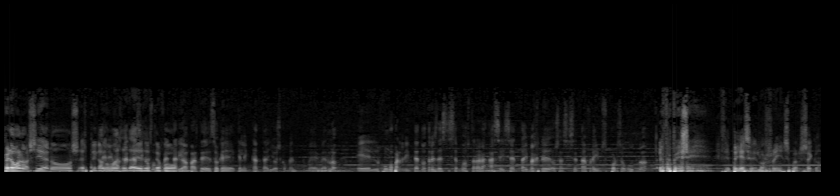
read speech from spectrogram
Pero bueno, síguenos explicando más detalles de este juego. aparte de eso que, le encanta a Josh eh, verlo, el juego para Nintendo 3DS este se mostrará a 60 imágenes, o sea, 60 frames por segundo. FPS. FPS, los frames per second.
